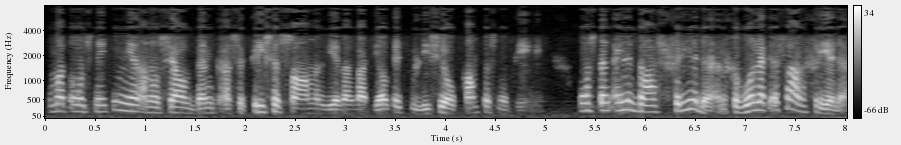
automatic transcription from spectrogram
omdat ons net nie meer aan onsself dink as 'n krisissamelewing wat heeltyd polisie op kampus moet hê nie. Ons dink eintlik daar's vrede en gewoonlik is daar vrede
